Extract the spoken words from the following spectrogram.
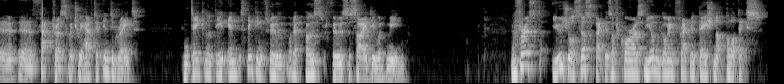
uh, uh factors which we have to integrate in, taking, in thinking through what a post-truth society would mean. The first usual suspect is, of course, the ongoing fragmentation of politics,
